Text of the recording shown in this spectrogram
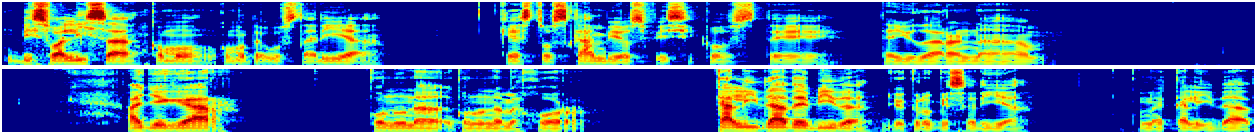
visualiza cómo, cómo te gustaría que estos cambios físicos te, te ayudaran a, a llegar con una, con una mejor calidad de vida, yo creo que sería una calidad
